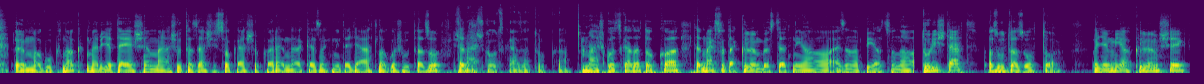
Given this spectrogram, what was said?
önmaguknak, mert ugye teljesen más utazási szokásokkal rendelkeznek, mint egy átlagos utazó. És tehát, más kockázatokkal. Más kockázatokkal, tehát meg szokták különböztetni a, ezen a piacon a turistát az utazótól. Ugye mi a különbség?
